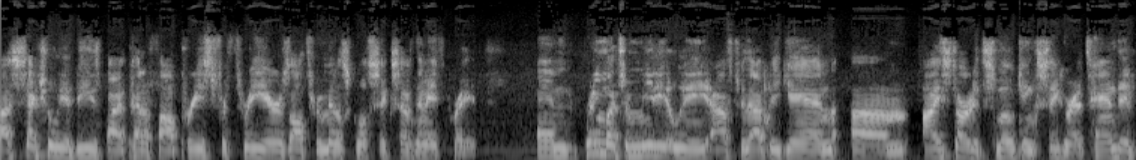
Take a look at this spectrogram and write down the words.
uh, sexually abused by a pedophile priest for three years, all through middle school, sixth, seventh, and eighth grade. And pretty much immediately after that began, um, I started smoking cigarettes, handed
